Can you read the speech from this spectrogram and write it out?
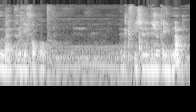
من بعد ندير فوقو هاد الكفيته اللي ديجا طيبنا.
